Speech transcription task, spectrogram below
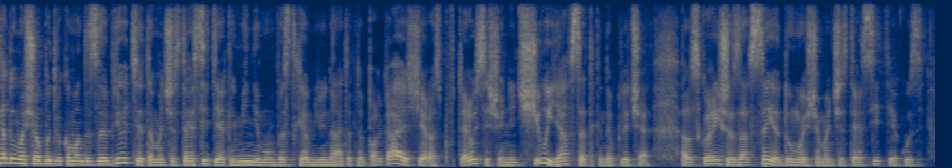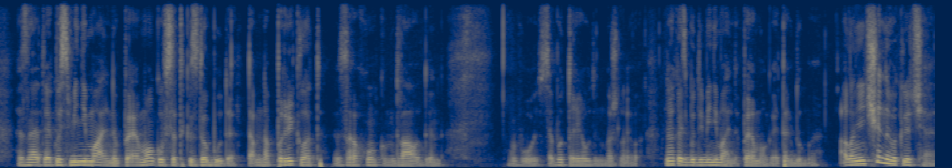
я думаю, що обидві команди заб'ють, та Манчестер Сіті, як мінімум, Вестхем Юнайтед не програє. Ще раз повторюся, що нічю я все-таки не включаю. Але скоріше за все, я думаю, що Манчестер Сіті якусь, знаєте, якусь мінімальну перемогу все-таки здобуде. Там, наприклад, з рахунком 2-1. Ось, або 3-1, можливо. Ну, якась буде мінімальна перемога, я так думаю. Але нічого не виключаю.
